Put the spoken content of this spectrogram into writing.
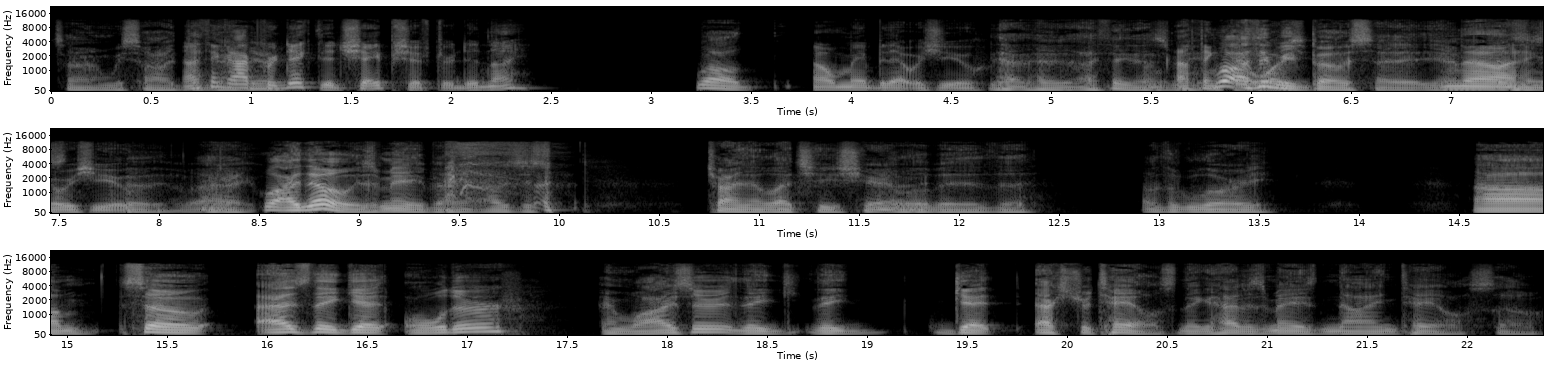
So we saw. I think I here. predicted shapeshifter, didn't I? Well, Oh, maybe that was you. Yeah, I think that's. I me. think well, I think was- we both said it. Yeah, No, I think it was you. uh, all right. Well, I know it was me, but I was just trying to let you share a little bit of the of the glory. Um. So as they get older and wiser, they they get extra tails, and they can have as many as nine tails. So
